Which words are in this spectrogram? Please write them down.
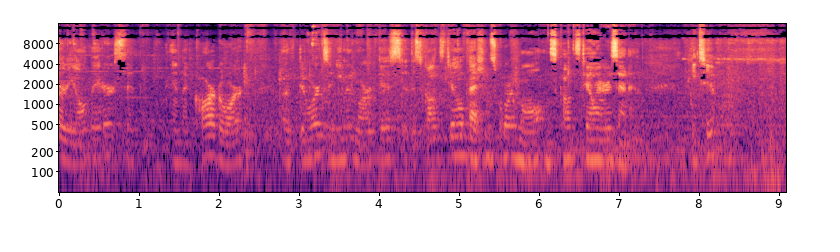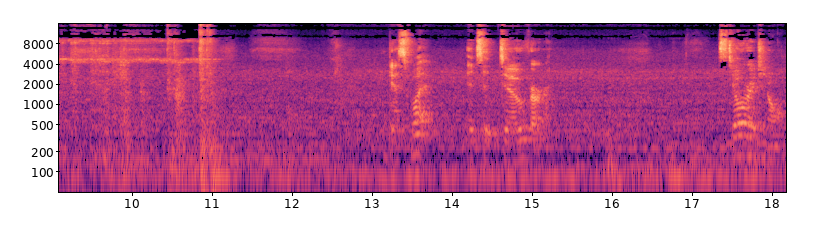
are the elevators in the car door of Dillard's and Neiman Marcus at the Scottsdale Fashion Square Mall in Scottsdale, Arizona. P2. Guess what? It's a Dover. Still original.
